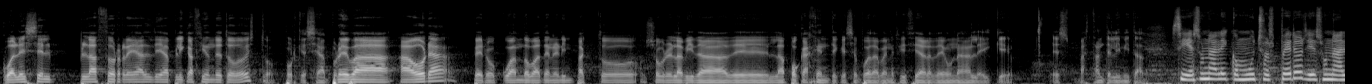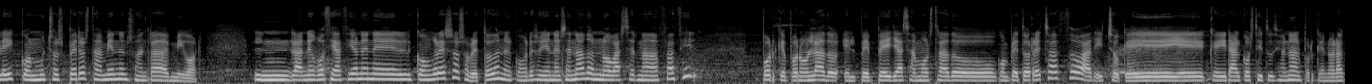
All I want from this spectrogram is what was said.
¿Cuál es el plazo real de aplicación de todo esto? Porque se aprueba ahora, pero ¿cuándo va a tener impacto sobre la vida de la poca gente que se pueda beneficiar de una ley que es bastante limitada? Sí, es una ley con muchos peros y es una ley con muchos peros también en su entrada en vigor. La negociación en el Congreso, sobre todo en el Congreso y en el Senado, no va a ser nada fácil porque por un lado el PP ya se ha mostrado completo rechazo, ha dicho que, irá al constitucional porque no era,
